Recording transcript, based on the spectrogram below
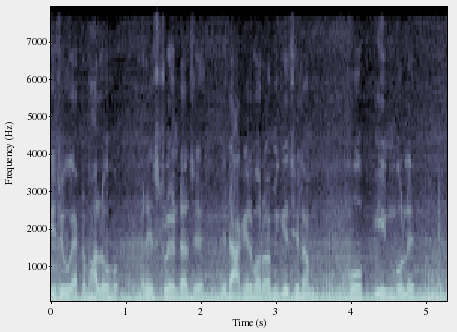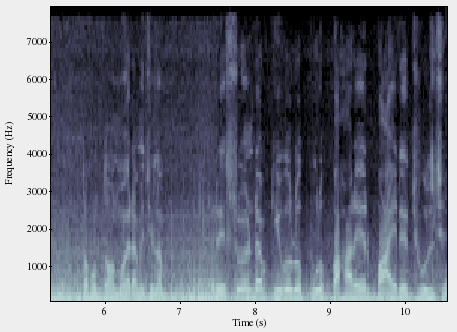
কিছু একটা ভালো রেস্টুরেন্ট আছে, যেটা আগের বারও আমি গেছিলাম হোপ ইন বলে। তখন তন্ময়ের আমি ছিলাম। রেস্টুরেন্টটা কী বলব, পুরো পাহাড়ের বাইরে ঝুলছে।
